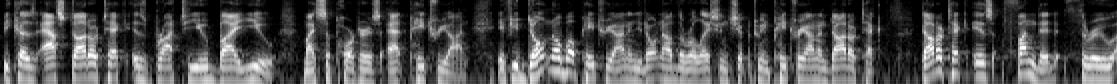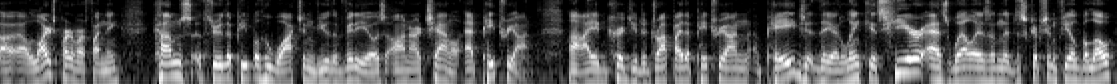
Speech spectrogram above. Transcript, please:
because Ask Dottotech is brought to you by you, my supporters at Patreon. If you don't know about Patreon and you don't know the relationship between Patreon and Dottotech, Dottotech is funded through uh, a large part of our funding comes through the people who watch and view the videos on our channel at Patreon. Uh, I encourage you to drop by the Patreon page. The link is here as well as in the description field below.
